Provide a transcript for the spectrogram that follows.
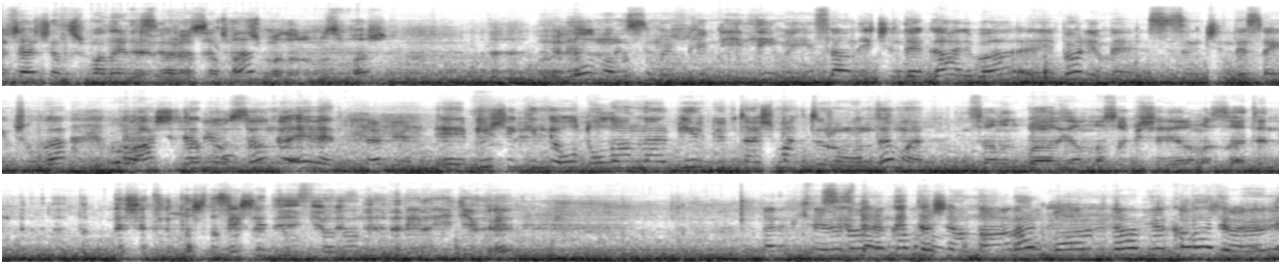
Özel çalışmalarınız Evet, var o özel zaman. çalışmalarımız var. E, böyle Olmaması mümkün değil değil mi? İnsan içinde galiba e, böyle mi sizin için de Sayın Çulha? Bu aşkı bulduğunda evet Tabii. e, bir şekilde o dolanlar bir gün taşmak durumunda mı? insanın bağrı yanmasa bir şey yaramaz zaten. Neşet Taş'ta Neşet söylediği gibi. Dediği gibi. Hani bir kere Sizden de taşanlar var. Bağrı- Bağrı bir daha bir yakalım Madem yani. öyle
